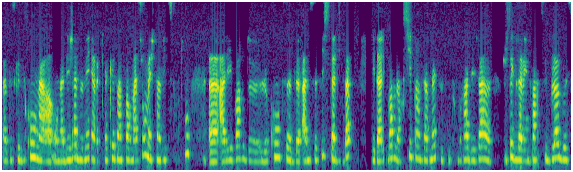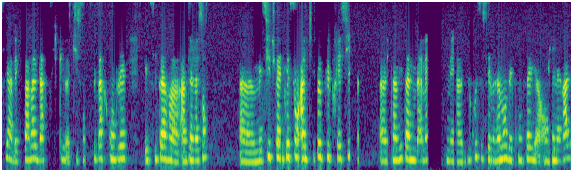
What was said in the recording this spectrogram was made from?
parce que du coup on a, on a déjà donné euh, quelques informations, mais je t'invite surtout euh, à aller voir de, le compte de Anne-Sophie Studies Up et d'aller voir leur site internet où tu trouveras déjà, euh, je sais que vous avez une partie blog aussi avec pas mal d'articles qui sont super complets et super euh, intéressants. Euh, mais si tu as une question un petit peu plus précise, euh, je t'invite à nous la mettre. Mais euh, du coup, si c'est vraiment des conseils euh, en général,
